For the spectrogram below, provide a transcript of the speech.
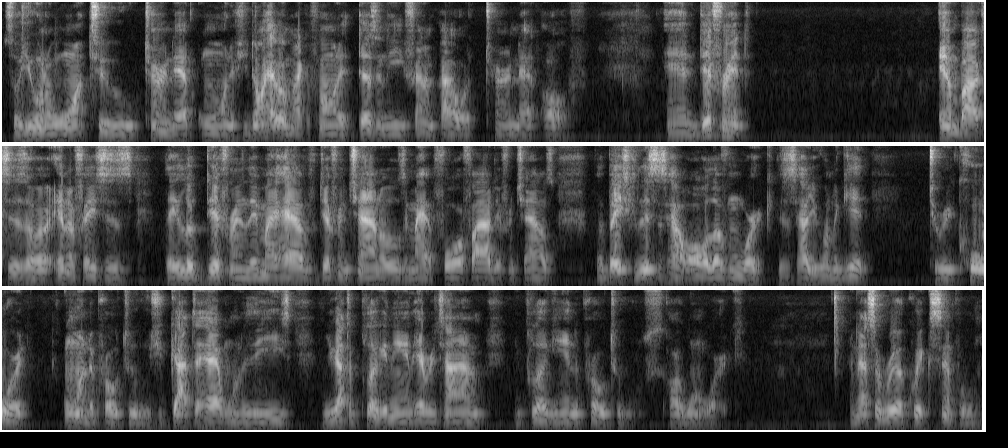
So you're going to want to turn that on. If you don't have a microphone that doesn't need phantom power, turn that off. And different Mboxes or interfaces they look different. They might have different channels. They might have four or five different channels. But basically, this is how all of them work. This is how you're going to get to record on the Pro Tools. You got to have one of these. And you got to plug it in every time you plug in the Pro Tools or it won't work. And that's a real quick, simple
